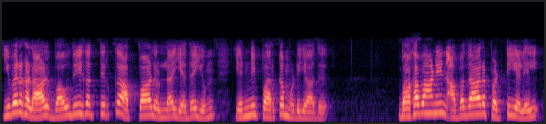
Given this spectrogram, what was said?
இவர்களால் பௌதீகத்திற்கு அப்பாலுள்ள எதையும் எண்ணி பார்க்க முடியாது. பகவானின் அவதார பட்டியலில்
